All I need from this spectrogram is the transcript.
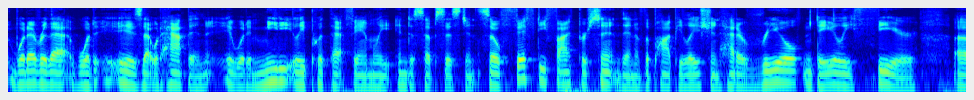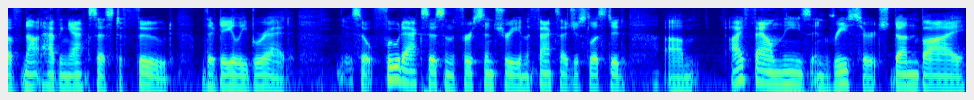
whatever that would is that would happen, it would immediately put that family into subsistence. So 55% then of the population had a real daily fear of not having access to food, their daily bread. So food access in the first century and the facts I just listed um, I found these in research done by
